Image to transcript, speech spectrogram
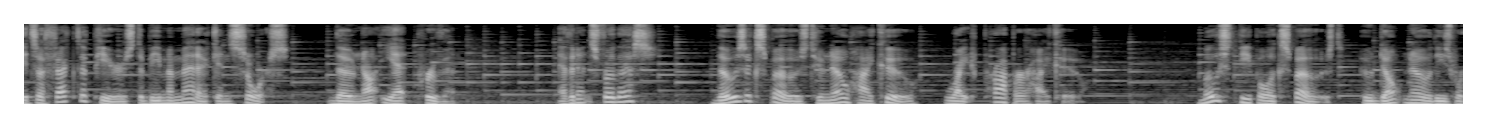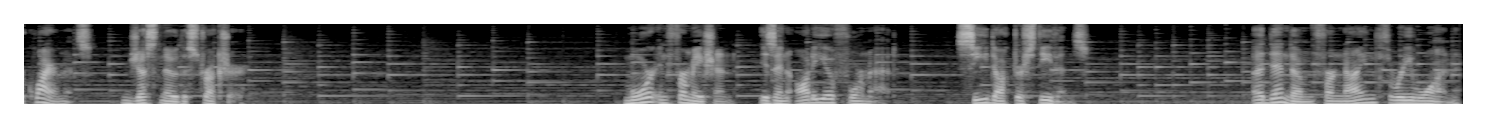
Its effect appears to be memetic in source, though not yet proven. Evidence for this? Those exposed who know haiku write proper haiku. Most people exposed who don't know these requirements just know the structure. More information is in audio format. See Dr. Stevens. Addendum for 931.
